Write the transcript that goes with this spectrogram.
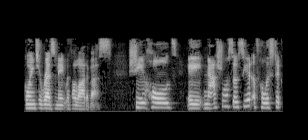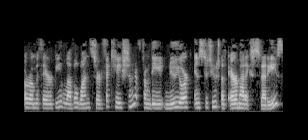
going to resonate with a lot of us. She holds a National Associate of Holistic Aromatherapy Level 1 certification from the New York Institute of Aromatic Studies,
